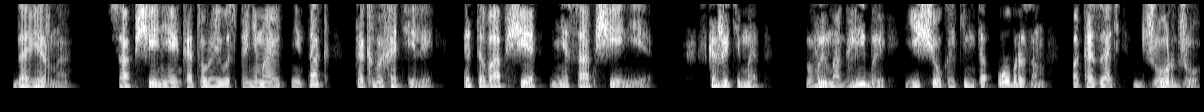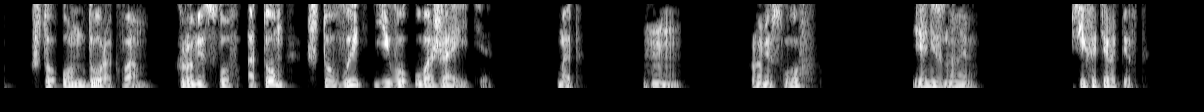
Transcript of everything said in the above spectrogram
Да, верно. Сообщения, которые воспринимают не так, как вы хотели, это вообще не сообщение. Скажите, Мэтт, вы могли бы еще каким-то образом показать Джорджу, что он дорог вам, кроме слов о том, что вы его уважаете? Мэтт. Хм. Кроме слов? Я не знаю. Психотерапевт.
